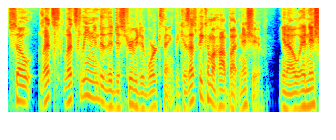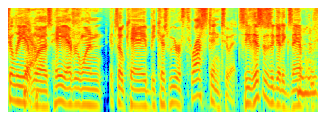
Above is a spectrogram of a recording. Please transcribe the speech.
So let's let's lean into the distributed work thing because that's become a hot button issue. You know, initially it Yeah. was, "Hey, everyone, it's okay," because we were thrust into it. See, this is a good example. Mhm.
